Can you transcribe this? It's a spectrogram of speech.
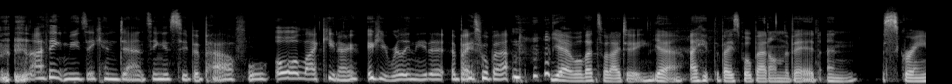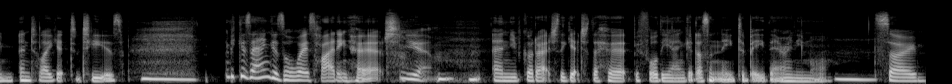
I, th- I think music and dancing is super powerful. Or like you know, if you really need it, a baseball bat. Yeah, well, that's what I do. Yeah, I hit the baseball bat on the bed and scream until I get to tears. Hmm. Because anger's always hiding hurt, yeah, and you've got to actually get to the hurt before the anger doesn't need to be there anymore. Hmm. So,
